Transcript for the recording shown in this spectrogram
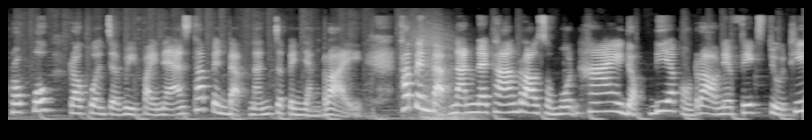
ครบปุ๊บ เราควรจะ refinance ถ้าเป็นแบบนั้นจะเป็นอย่างไร ถ้าเป็นแบบนั้นนะคะเราสมมุติให้ดอกเบี้ยของเราเนี่ย fix อยู่ที่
